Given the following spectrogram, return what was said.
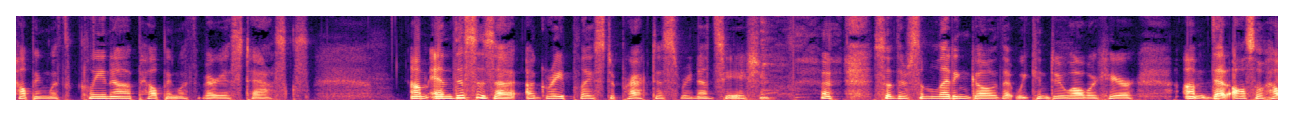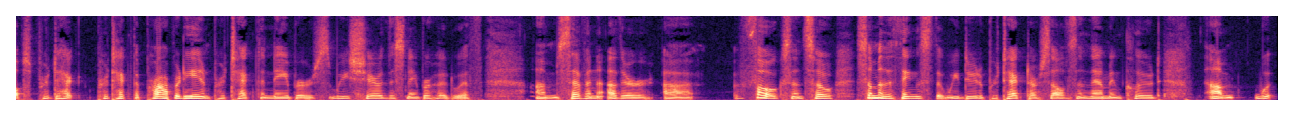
helping with cleanup, helping with various tasks. Um, and this is a, a great place to practice renunciation. so there's some letting go that we can do while we're here um, that also helps protect protect the property and protect the neighbors. We share this neighborhood with um, seven other uh, folks, and so some of the things that we do to protect ourselves and them include. Um, w-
